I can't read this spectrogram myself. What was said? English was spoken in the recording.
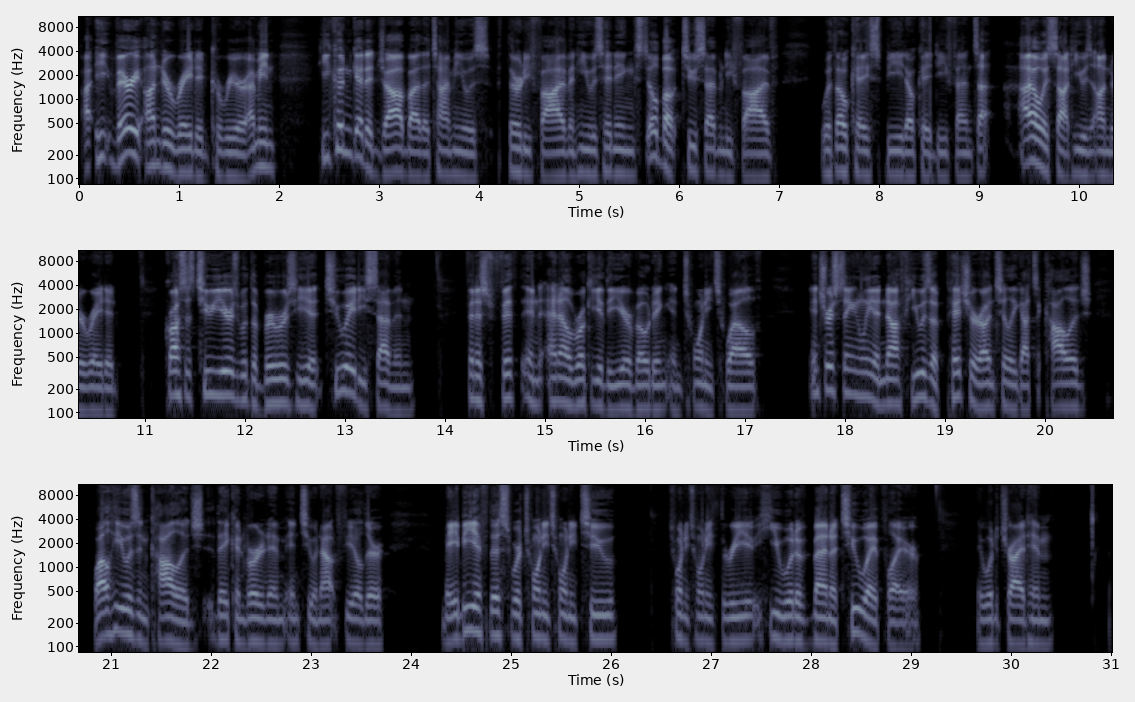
Uh, he, very underrated career. I mean, he couldn't get a job by the time he was 35, and he was hitting still about 275 with okay speed, okay defense. I, I always thought he was underrated. Across his two years with the Brewers, he hit 287, finished fifth in NL Rookie of the Year voting in 2012. Interestingly enough, he was a pitcher until he got to college. While he was in college, they converted him into an outfielder. Maybe if this were 2022, 2023, he would have been a two way player. They would have tried him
